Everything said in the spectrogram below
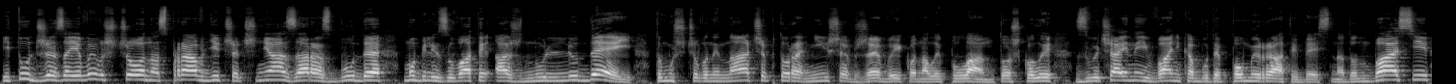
І тут же заявив, що насправді Чечня зараз буде мобілізувати аж нуль людей, тому що вони, начебто, раніше вже виконали план. Тож, коли звичайний Ванька буде помирати десь на Донбасі,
